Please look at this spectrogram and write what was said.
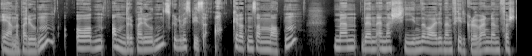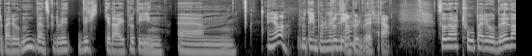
ene perioden. Og den andre perioden skulle vi spise akkurat den samme maten. Men den energien det var i den firkløveren den første perioden, den skulle vi drikke da i protein... Eh, Ja, proteinpulver, liksom. Proteinpulver, ja. Så det var to perioder da,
